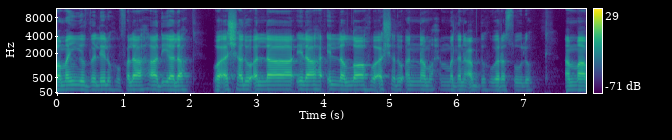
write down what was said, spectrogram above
ومن يضلله فلا هادي له واشهد ان لا اله الا الله واشهد ان محمدا عبده ورسوله اما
